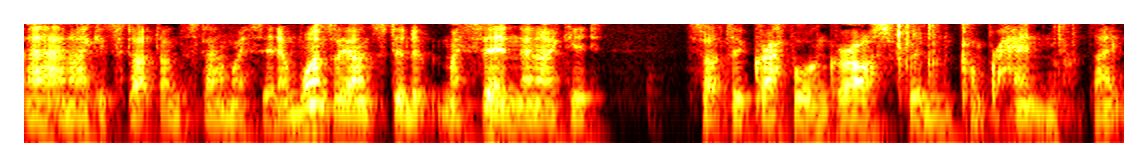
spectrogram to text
and I could start to understand my sin. And once I understood my sin, then I could start to grapple and grasp and comprehend like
